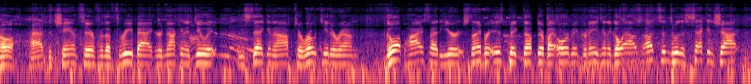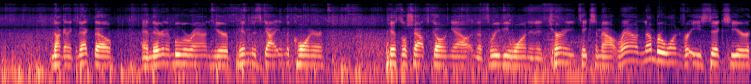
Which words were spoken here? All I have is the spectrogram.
Oh, had the chance there for the three bagger. Not going to do it. Instead, going to opt to rotate around. Go up high side here. Sniper is picked up there by Orbit. Grenade's going to go out. Hudson's with a second shot. Not going to connect though. And they're going to move around here, pin this guy in the corner. Pistol shots going out in the 3v1, and Eternity takes him out. Round number one for E6 here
